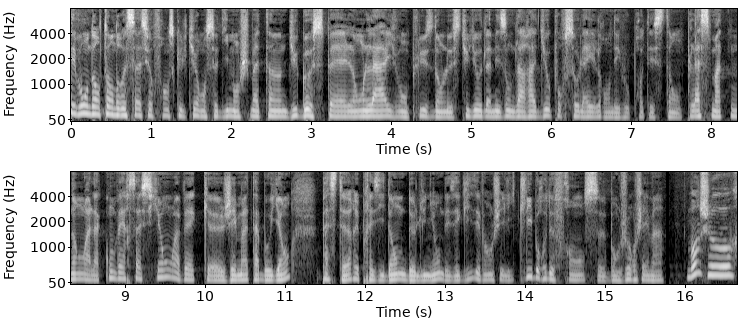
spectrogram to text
c'est bon d'entendre ça sur France Culture en ce dimanche matin, du gospel en live en plus dans le studio de la Maison de la Radio pour Soleil le rendez-vous protestant. Place maintenant à la conversation avec euh, Gemma Taboyan, pasteur et présidente de l'Union des Églises évangéliques libres de France. Bonjour Gemma. Bonjour.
